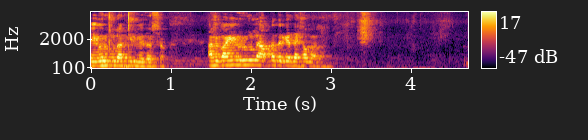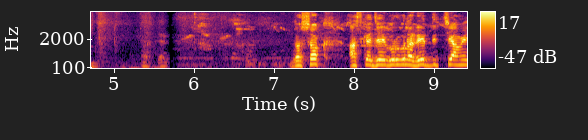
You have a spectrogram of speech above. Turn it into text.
এই গরুগুলো ফিরবে, দর্শক। আমি বাকি গরুগুলো আপনাদেরকে দেখাবো এখন। দর্শক, আজকে যে গরুগুলো রেট দিচ্ছি, আমি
